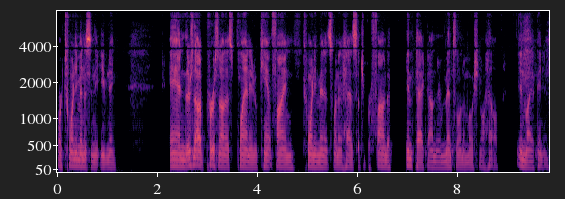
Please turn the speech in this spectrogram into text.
or 20 minutes in the evening. And there's not a person on this planet who can't find 20 minutes when it has such a profound impact on their mental and emotional health in my opinion.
